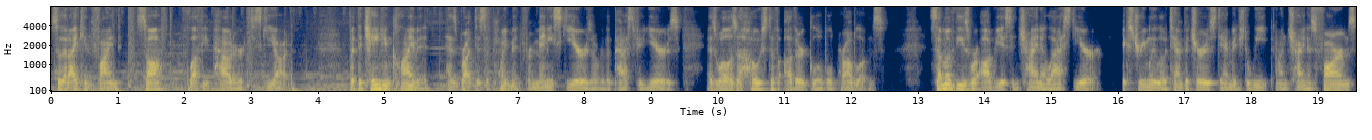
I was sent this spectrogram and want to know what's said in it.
so that I can find soft, fluffy powder to ski on. But the changing climate has brought disappointment for many skiers over the past few years, as well as a host of other global problems. Some of these were obvious in China last year. Extremely low temperatures damaged wheat on China's farms,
